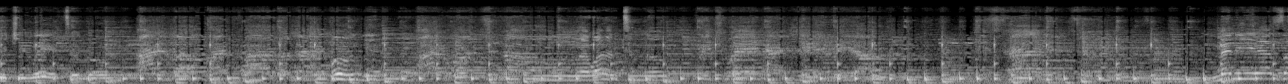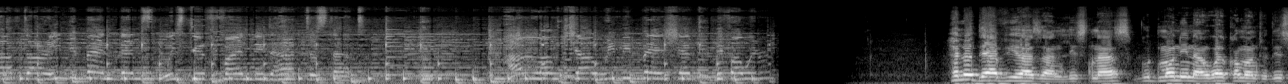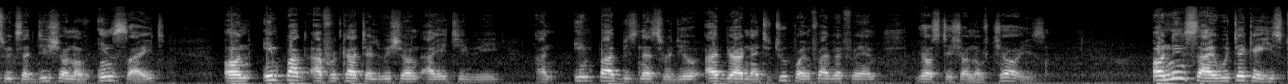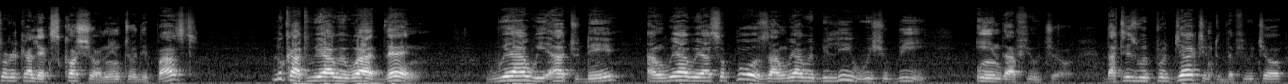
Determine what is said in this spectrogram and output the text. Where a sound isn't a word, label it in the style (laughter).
which way to go. Oh yeah. I want to know. Many years after independence, we still find it hard to start. How long shall we be patient before we? Hello there, viewers and listeners. Good morning and welcome on to this week's edition of Insight on Impact Africa Television, IATV, and Impact Business Radio, IBR 92.5 FM, your station of choice. On Insight, we take a historical excursion into the past, look at where we were then, where we are today, and where we are supposed and where we believe we should be in the future. That is, we project into the future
